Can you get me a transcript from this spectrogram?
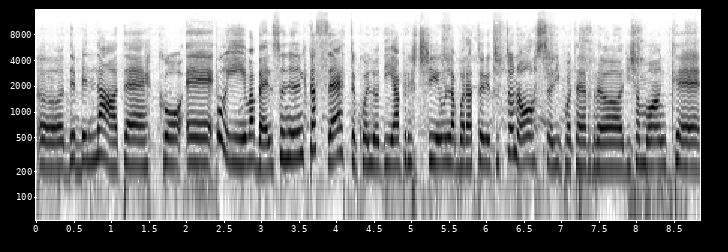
eh, debellate. Ecco. E poi vabbè, il sogno nel cassetto è quello di aprirci un laboratorio tutto nostro, di poter eh, diciamo, anche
